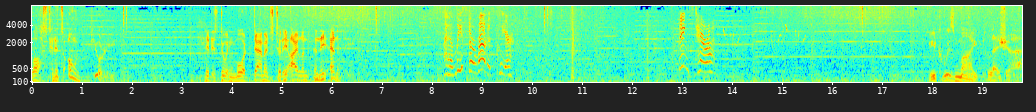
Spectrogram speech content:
Lost in its own fury. It is doing more damage to the island than the enemy. But at least our route is clear. Thanks, Terra. It was my pleasure.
